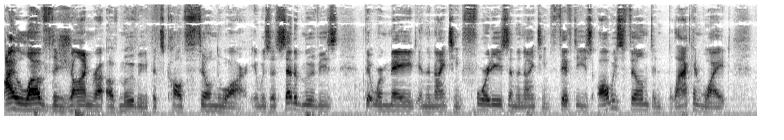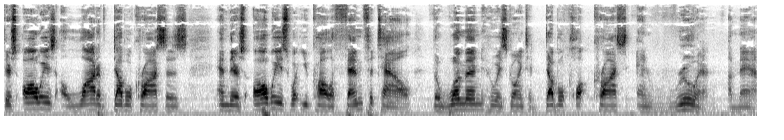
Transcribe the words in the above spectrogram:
I love the genre of movie that's called film noir. It was a set of movies that were made in the 1940s and the 1950s, always filmed in black and white. There's always a lot of double crosses, and there's always what you call a femme fatale the woman who is going to double cross and ruin a man.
